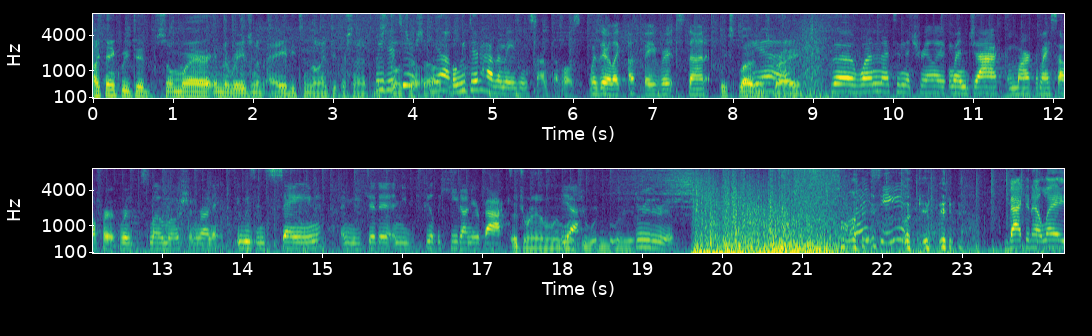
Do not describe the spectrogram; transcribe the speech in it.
I think we did somewhere in the region of 80 to 90 percent of the We did stunts too. ourselves. Yeah, but we did have amazing stunt doubles. Was there like a favorite stunt? The explosion's Yeah. great. The one that's in the trailer when Jack, Mark, and myself were, were slow motion running. It was insane, and we did it, and you feel the heat on your back Adrenaline Yeah. like you wouldn't believe. through the roof. I see. Back in LA,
